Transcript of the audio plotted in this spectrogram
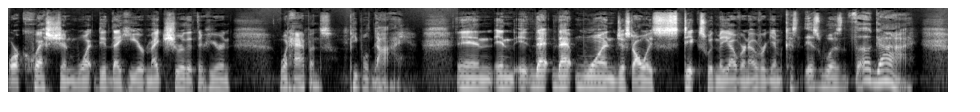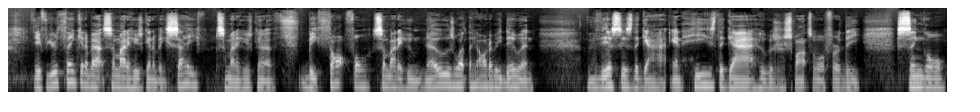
or question what did they hear, make sure that they're hearing what happens? People die. And and it, that that one just always sticks with me over and over again because this was the guy. If you're thinking about somebody who's going to be safe somebody who's going to th- be thoughtful somebody who knows what they ought to be doing this is the guy, and he's the guy who was responsible for the single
